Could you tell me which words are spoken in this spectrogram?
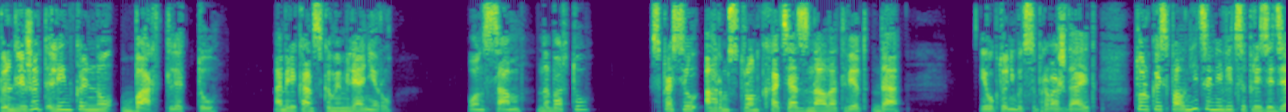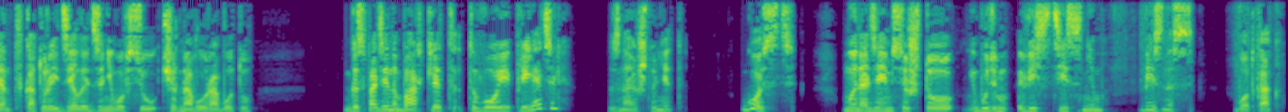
Принадлежит Линкольну Бартлетту, американскому миллионеру». «Он сам на борту?» — спросил Армстронг, хотя знал ответ «да». Его кто-нибудь сопровождает? Только исполнительный вице-президент, который делает за него всю черновую работу. Господин Бартлетт твой приятель? Знаю, что нет. Гость. Мы надеемся, что будем вести с ним бизнес. Вот как?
